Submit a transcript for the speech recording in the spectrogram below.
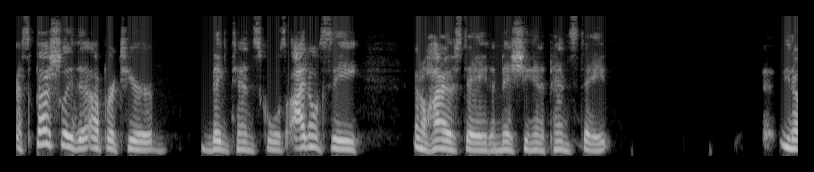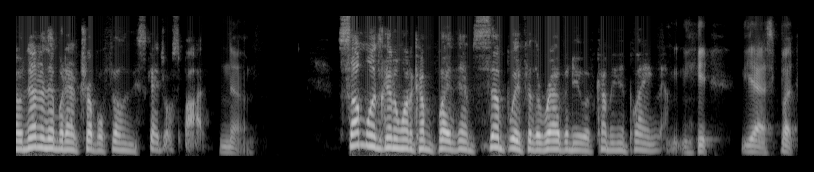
especially the upper tier Big Ten schools. I don't see an Ohio State, a Michigan, a Penn State. You know, none of them would have trouble filling the schedule spot. No. Someone's going to want to come play them simply for the revenue of coming and playing them. yes, but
